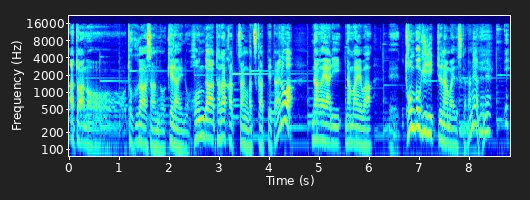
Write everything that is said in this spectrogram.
あとあの徳川さんの家来の本田忠勝さんが使っていたのは長槍名前は、えートンボ切りっていう名前ですからねあれね。え。え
